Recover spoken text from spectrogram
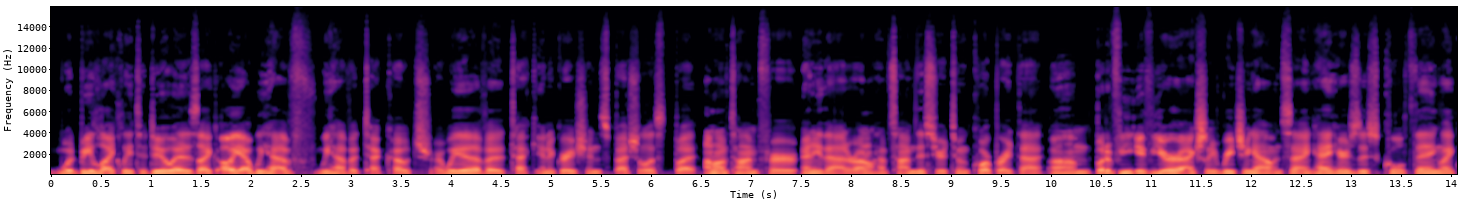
would be likely to do is like, oh yeah, we have we have a tech coach or we have a tech integration specialist, but I don't have time for any of that, or I don't have time this year to incorporate that. Um, but if you if you're actually reaching out and saying, hey, here's this cool thing, like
